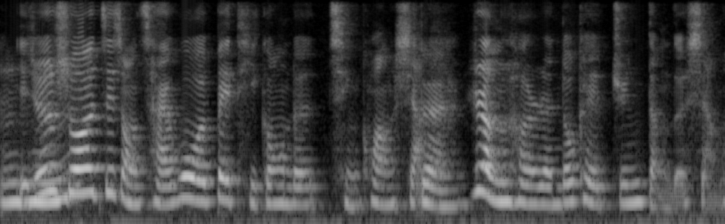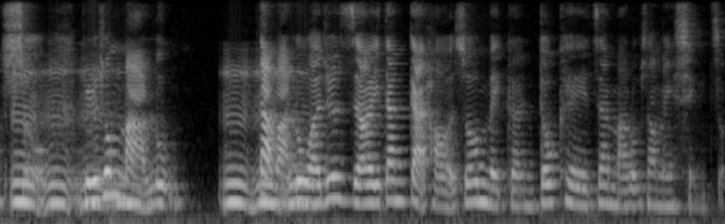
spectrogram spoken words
嗯、也就是说，这种财货被提供的情况下，对，任何人都可以均等的享受。嗯嗯嗯、比如说马路。嗯，大马路啊，嗯、就是只要一旦盖好的时候，每个人都可以在马路上面行走。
